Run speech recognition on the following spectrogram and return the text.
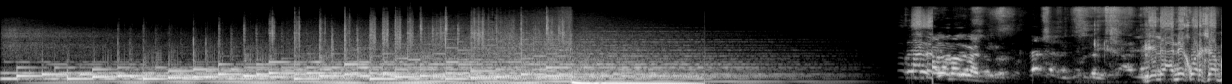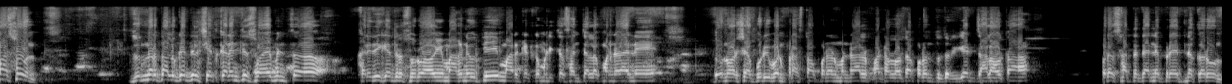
गेल्या अनेक वर्षापासून जुन्नर तालुक्यातील शेतकऱ्यांची सोयाबीनचं खरेदी केंद्र सुरू व्हावी मागणी होती. मार्केट कमिटीच्या संचालक मंडळाने दोन वर्षापूर्वी पण प्रस्ताव पणन मंडळाला पाठवला होता परंतु रिजेक्ट झाला होता. परत सातत्याने प्रयत्न करून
